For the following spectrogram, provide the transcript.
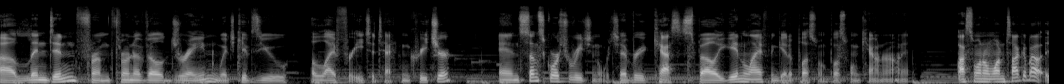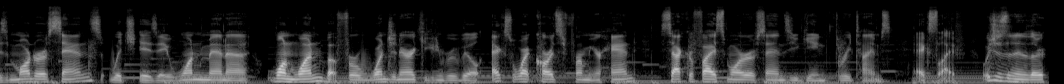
Uh, Linden from Throne of Eldraine, which gives you a life for each attacking creature. And Sunscorch Regent, whichever you cast a spell, you gain life and get a plus one plus one counter on it. Last one I want to talk about is Martyr of Sands, which is a 1 mana 1 1, but for one generic, you can reveal X white cards from your hand. Sacrifice Martyr of Sands, you gain 3 times X life, which is another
